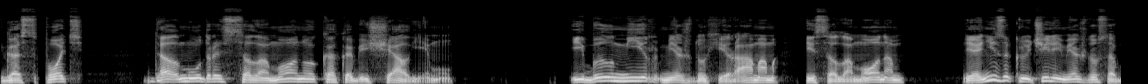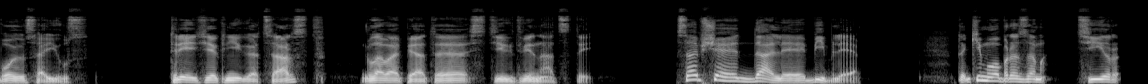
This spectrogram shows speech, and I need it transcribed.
Господь дал мудрость Соломону, как обещал ему. И был мир между Хирамом и Соломоном, и они заключили между собою союз. Третья книга царств, глава 5, стих 12. Сообщает далее Библия. Таким образом, Тир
